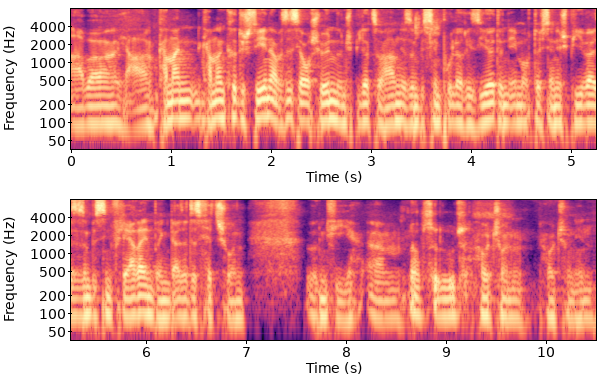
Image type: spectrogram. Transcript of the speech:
aber ja, kann man, kann man kritisch sehen, aber es ist ja auch schön, so einen Spieler zu haben, der so ein bisschen polarisiert und eben auch durch seine Spielweise so ein bisschen Flair reinbringt. Also das fetzt schon irgendwie. Ähm, Absolut. Haut schon, haut schon hin.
